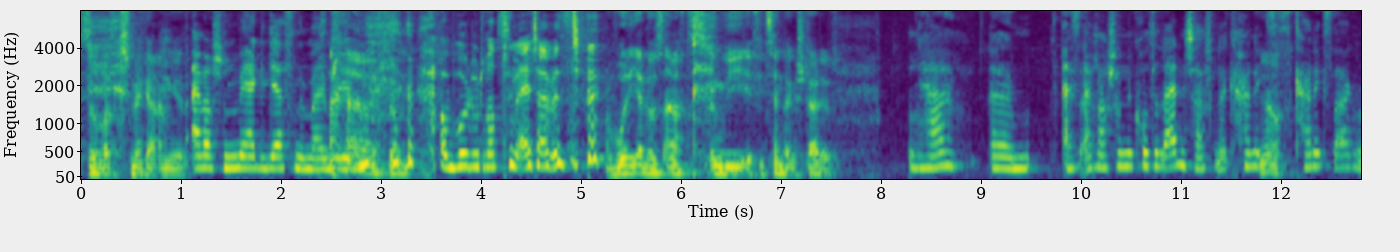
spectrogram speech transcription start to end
So was Geschmäcker angeht. Einfach schon mehr gegessen in meinem Leben. Obwohl du trotzdem älter bist. Obwohl, ja, du hast einfach das irgendwie effizienter gestaltet. ja, ähm, es ist einfach schon eine große Leidenschaft, ne? Kann nichts Ja. kann nix sagen.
